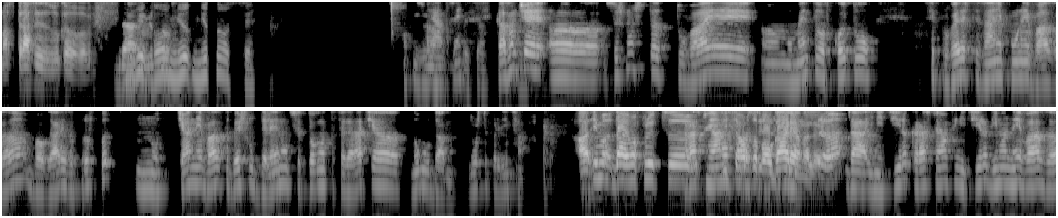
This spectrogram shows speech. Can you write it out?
аз спря се звука. Да, мютнал се. Извинявам се. Казвам, че а, всъщност това е а, момента, в който се проведе стезание по Неваза в България за първ път, но тя Невазата беше отделена от Световната федерация много отдавна, още преди това. А, има, да, има предвид само за България, нали? Да, инициира, Карастоянов инициира да има Неваза,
